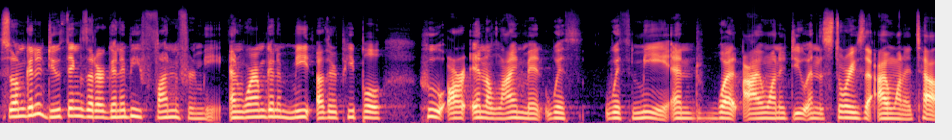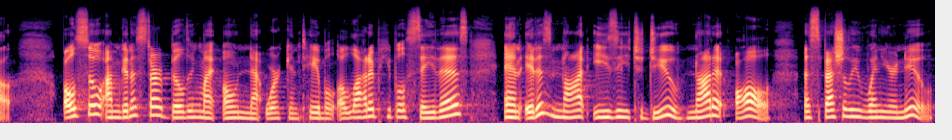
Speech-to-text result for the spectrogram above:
So I'm going to do things that are going to be fun for me and where I'm going to meet other people who are in alignment with with me and what I want to do and the stories that I want to tell. Also, I'm going to start building my own network and table. A lot of people say this, and it is not easy to do, not at all, especially when you're new.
